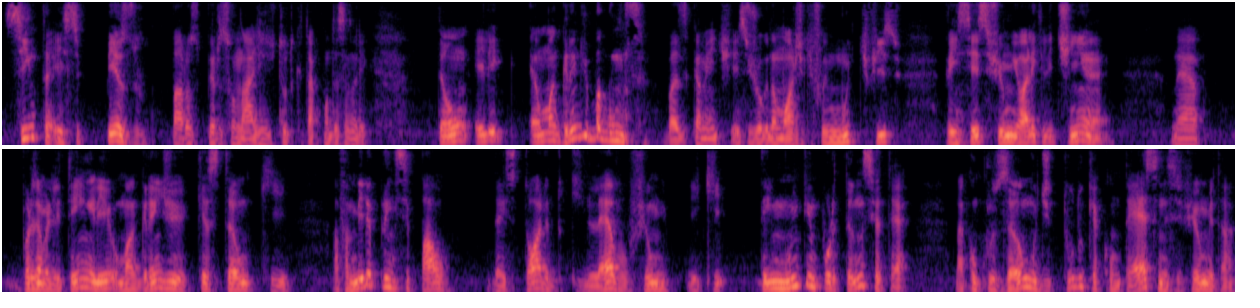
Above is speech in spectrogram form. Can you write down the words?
sinta esse peso para os personagens de tudo que está acontecendo ali. Então ele é uma grande bagunça, basicamente, esse jogo da morte, que foi muito difícil vencer esse filme. E olha que ele tinha, né, por exemplo, ele tem ali uma grande questão que a família principal da história do que leva o filme e que tem muita importância até na conclusão de tudo que acontece nesse filme, tá?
